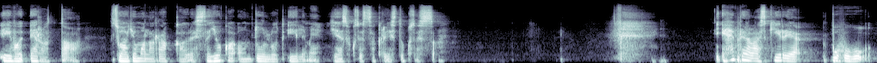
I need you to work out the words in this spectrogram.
ei voi erottaa sua Jumalan rakkaudessa, joka on tullut ilmi Jeesuksessa Kristuksessa. Hebrealaiskirja puhuu,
